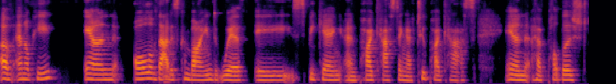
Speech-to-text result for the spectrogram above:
of NLP. And all of that is combined with a speaking and podcasting. I have two podcasts and have published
